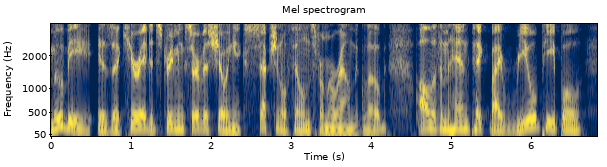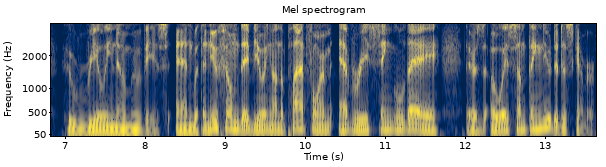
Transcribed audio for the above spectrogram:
Mubi is a curated streaming service showing exceptional films from around the globe, all of them handpicked by real people who really know movies. And with a new film debuting on the platform every single day, there's always something new to discover.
